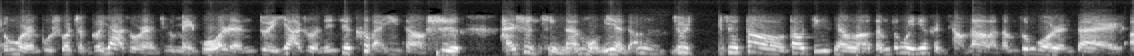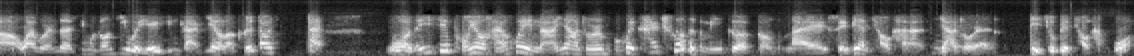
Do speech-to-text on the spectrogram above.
中国人不说，整个亚洲人就是美国人对亚洲人的一些刻板印象是还是挺难磨灭的。就是就到到今天了，咱们中国已经很强大了，咱们中国人在啊外国人的心目中地位也已经改变了。可是到现在，我的一些朋友还会拿亚洲人不会开车的这么一个梗来随便调侃亚洲人。自己就被调侃过，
